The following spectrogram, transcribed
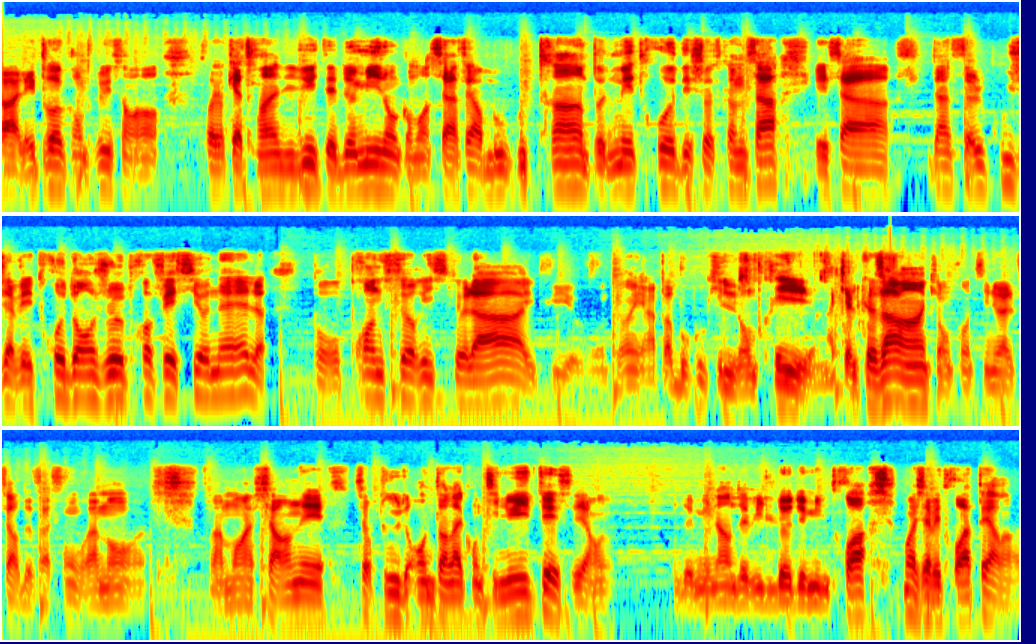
à l'époque, en plus, en, entre 98 et 2000, on commençait à faire beaucoup de trains, un peu de métro, des choses comme ça, et ça, d'un seul coup, j'avais trop d'enjeux professionnels pour prendre ce risque-là, et puis, euh, il n'y en a pas beaucoup qui l'ont pris, il y en a quelques-uns hein, qui ont continué à le faire de façon vraiment, euh, vraiment acharnée, surtout dans, la continuité, c'est-à-dire en 2001, 2002, 2003. Moi, j'avais trop à perdre.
